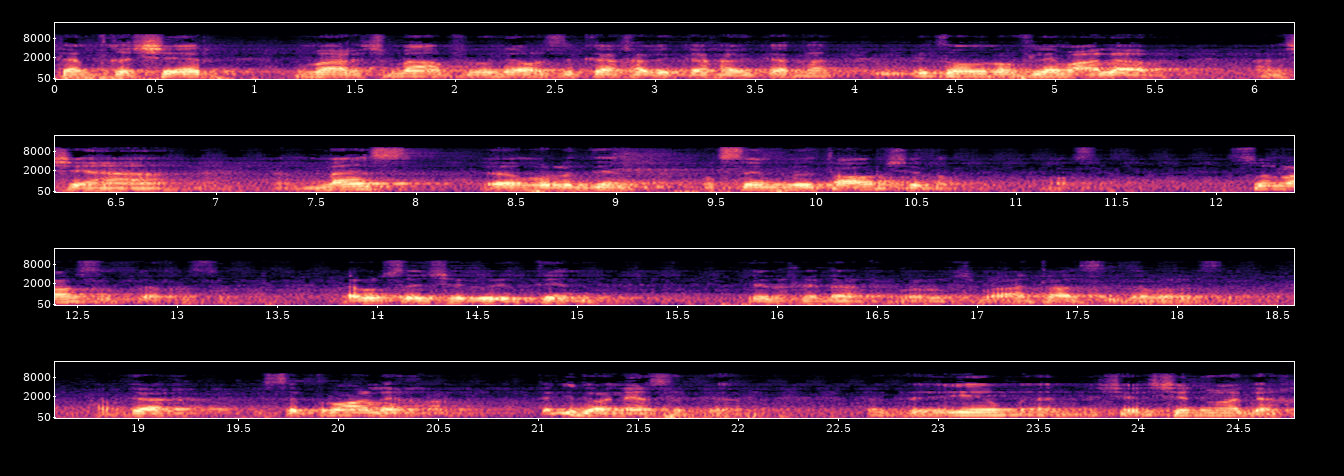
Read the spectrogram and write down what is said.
אתה מתקשר, אומר, שמע, פלוני עושה ככה וככה וככה, פתאום נופלים עליו אנשי המס, מורידים, עושים לו את העור שלו. אסור לעשות ככה. רוצה שלא ייתן דרך אליו, אמרו, שמע, אל תעשה דבר הזה. אחר כך יספרו עליך, תגידו, אני אספר. יאומן, שינו עליך.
